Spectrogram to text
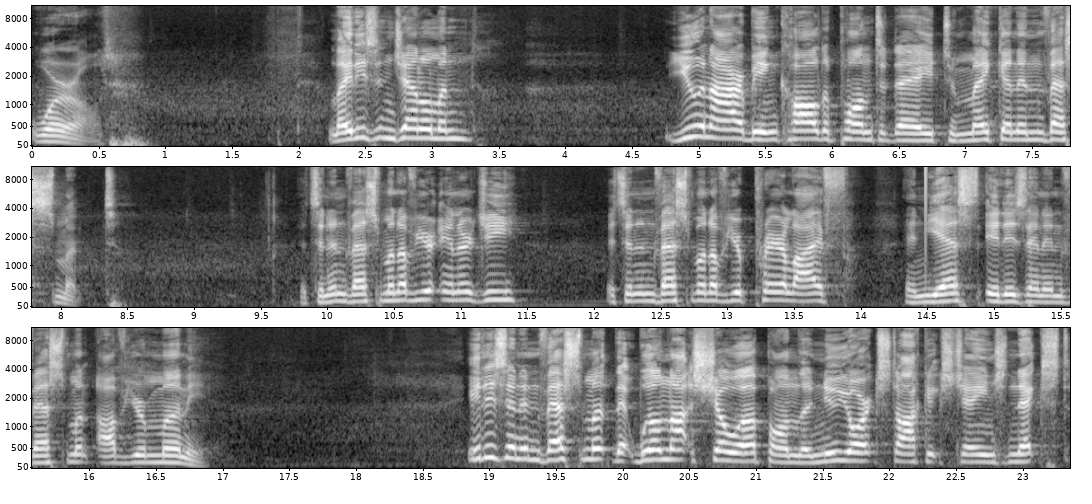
world. Ladies and gentlemen, you and I are being called upon today to make an investment it's an investment of your energy, it's an investment of your prayer life, and yes, it is an investment of your money. It is an investment that will not show up on the New York Stock Exchange next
